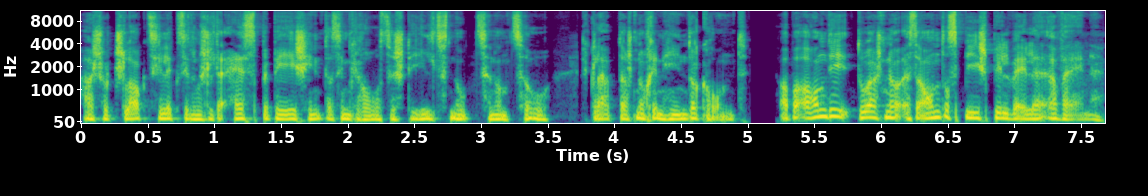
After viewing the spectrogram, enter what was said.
Hast schon die Schlagzeilen gesehen, zum Beispiel der SBB scheint das im grossen Stil zu nutzen und so. Ich glaube, das ist noch im Hintergrund. Aber Andi, du hast noch ein anderes Beispiel erwähnen.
